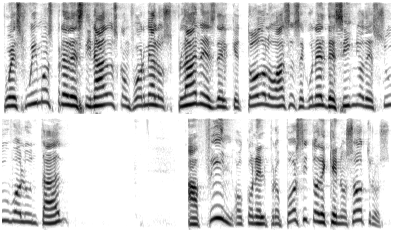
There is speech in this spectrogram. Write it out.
pues fuimos predestinados conforme a los planes del que todo lo hace según el designio de su voluntad a fin o con el propósito de que nosotros,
